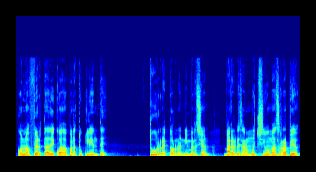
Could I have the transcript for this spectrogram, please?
con la oferta adecuada para tu cliente, tu retorno en inversión va a regresar muchísimo más rápido.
